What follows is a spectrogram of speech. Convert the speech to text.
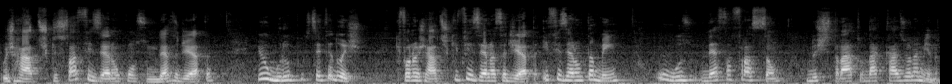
os ratos que só fizeram o consumo dessa dieta, e o grupo CT2, que foram os ratos que fizeram essa dieta e fizeram também o uso dessa fração do extrato da casiolamina.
